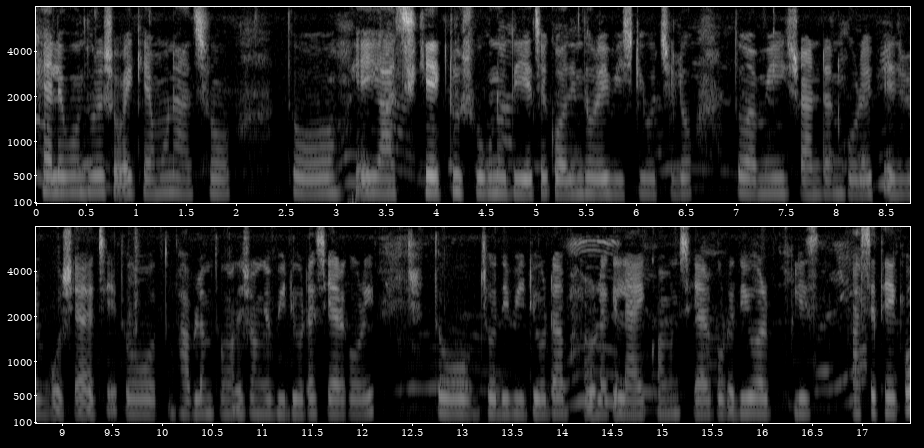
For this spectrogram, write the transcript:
হ্যালো বন্ধুরা, সবাই কেমন আছো? তো এই আজকে একটু শুকনো দিয়েছে, কদিন ধরেই বৃষ্টি হচ্ছিল। তো আমি স্নান টান করে ফ্রেশ বসে আছি। তো ভাবলাম তোমাদের সঙ্গে ভিডিওটা শেয়ার করি। তো যদি ভিডিওটা ভালো লাগে লাইক কমেন্ট শেয়ার করে দিও। আর প্লিজ পাশে থেকো।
